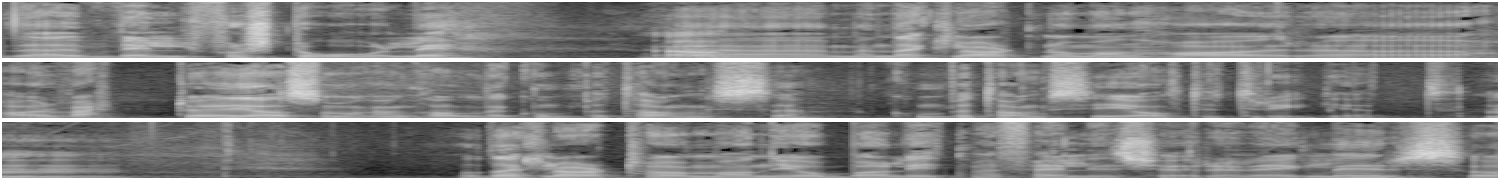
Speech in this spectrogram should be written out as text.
det er vel forståelig. Ja. Eh, Men det er klart når man har, eh, har verktøy, altså man kan kalle det kompetanse Kompetanse gir alltid trygghet. Mm. Og det er klart Har man jobba litt med felles kjøreregler, så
